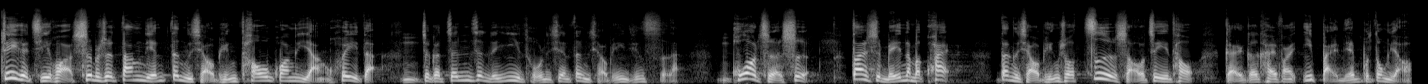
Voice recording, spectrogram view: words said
这个计划是不是当年邓小平韬光养晦的？这个真正的意图呢？现在邓小平已经死了，或者是，但是没那么快。邓小平说，至少这一套改革开放一百年不动摇。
